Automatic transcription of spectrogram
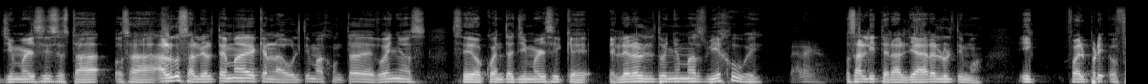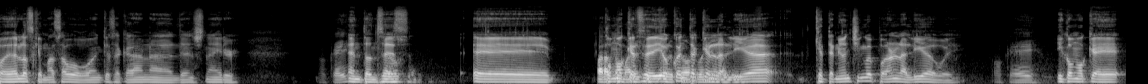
Jim Mercy se está, o sea, algo salió el tema de que en la última junta de dueños se dio cuenta Jim Mercy que él era el dueño más viejo, güey. Verga. O sea, literal, ya era el último. Y fue, el pri- fue de los que más abogó en que sacaran a Dan Schneider. Ok. Entonces, eh, como que se dio cuenta que la liga, que tenía un chingo de poder en la liga, güey. Ok. Y como que,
